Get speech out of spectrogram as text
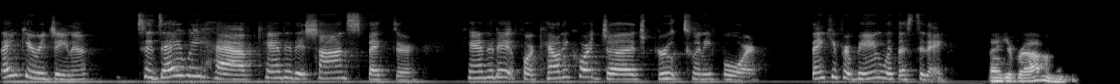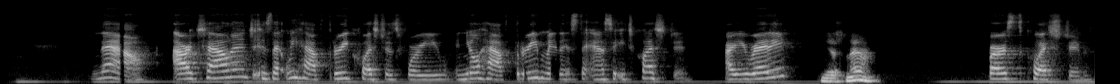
Thank you, Regina. Today we have candidate Shaun Spector candidate for County Court Judge, Group 24. Thank you for being with us today. Thank you for having me. Now, our challenge is that we have three questions for you, and you'll have three minutes to answer each question. Are you ready? Yes, ma'am. First question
